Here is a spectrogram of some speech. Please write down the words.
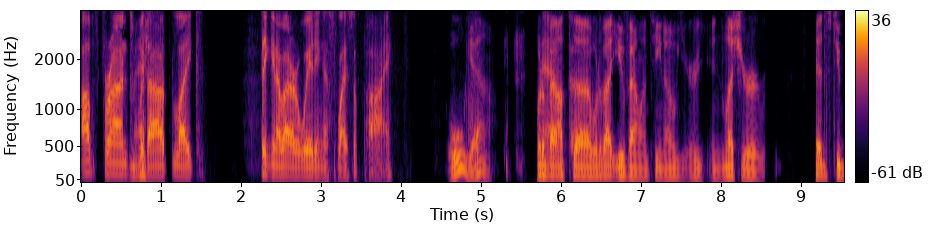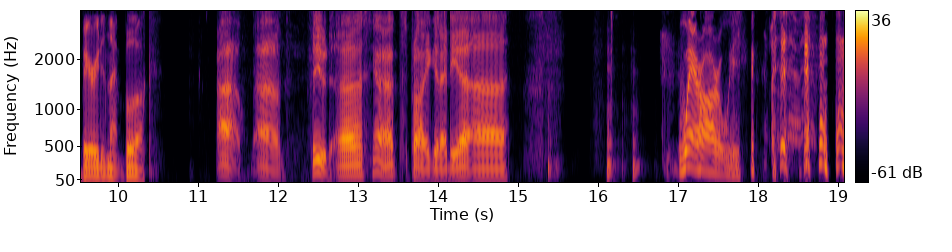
up front mashed- without like thinking about or waiting a slice of pie. Oh yeah. What And, about uh, uh, what about you, Valentino? You're unless your head's too buried in that book. Oh, uh, food. Uh, yeah, that's probably a good idea. Uh, Where are we?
